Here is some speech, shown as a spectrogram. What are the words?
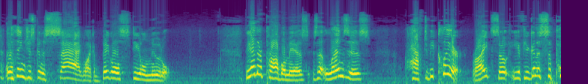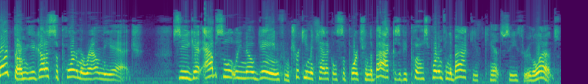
and the thing's just going to sag like a big old steel noodle. The other problem is, is that lenses have to be clear, right? So if you're going to support them, you've got to support them around the edge. So you get absolutely no gain from tricky mechanical supports from the back, because if you put, support them from the back, you can't see through the lens.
